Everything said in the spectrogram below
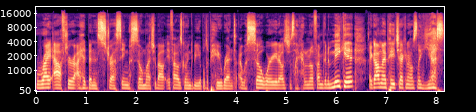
right after I had been stressing so much about if I was going to be able to pay rent. I was so worried. I was just like, I don't know if I'm going to make it. I got my paycheck, and I was like, yes,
